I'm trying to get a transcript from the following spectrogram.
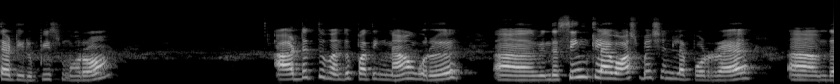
தேர்ட்டி ருபீஸ் முறம் அடுத்து வந்து பார்த்திங்கன்னா ஒரு இந்த சிங்கில் வாஷ் பேஷனில் போடுற இந்த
